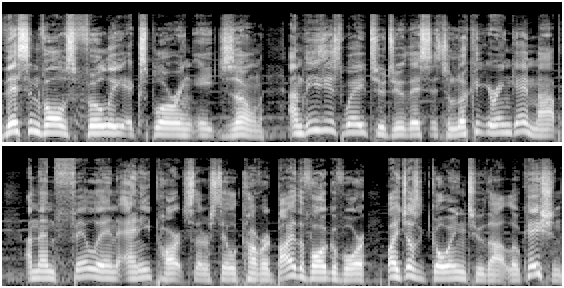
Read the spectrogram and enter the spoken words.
This involves fully exploring each zone, and the easiest way to do this is to look at your in-game map and then fill in any parts that are still covered by the Fog of War by just going to that location.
